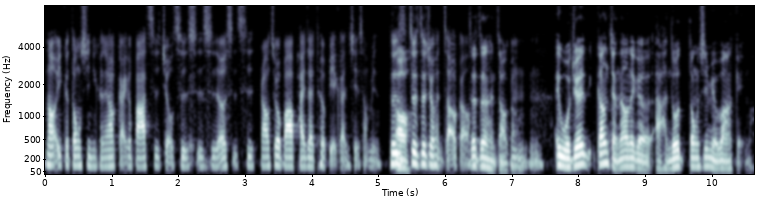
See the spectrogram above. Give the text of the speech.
然后一个东西你可能要改个八次、九次、十次、二十次，然后最后把它排在特别感。感谢上面，这、哦、这这就很糟糕，这真的很糟糕。嗯嗯，哎、欸，我觉得刚刚讲到那个啊，很多东西没有办法给嘛，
